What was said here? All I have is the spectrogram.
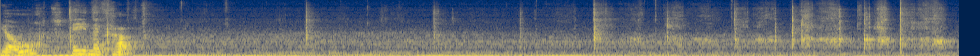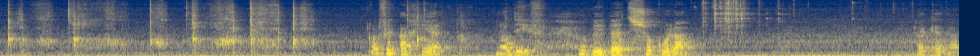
ياغورت اي نكهه وفي الأخير نضيف حبيبات الشوكولا هكذا.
